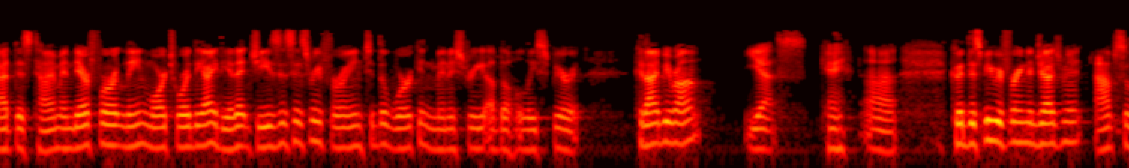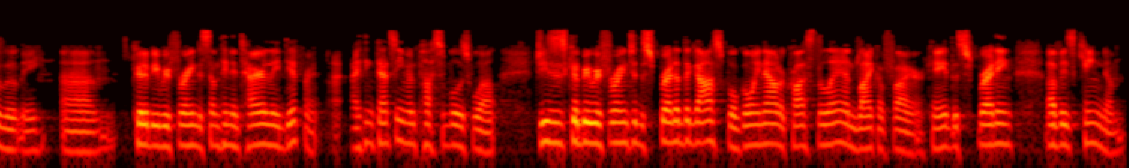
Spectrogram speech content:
at this time, and therefore lean more toward the idea that Jesus is referring to the work and ministry of the Holy Spirit. Could I be wrong? Yes. Okay. Uh, could this be referring to judgment? Absolutely. Um, could it be referring to something entirely different? I think that's even possible as well. Jesus could be referring to the spread of the gospel going out across the land like a fire, okay? The spreading of his kingdom.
